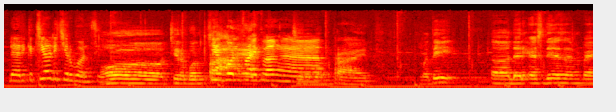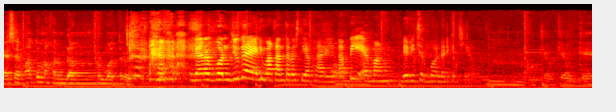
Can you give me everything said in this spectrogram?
Dari kecil di Cirebon sih. Oh, Cirebon Pride. Cirebon Pride banget. Cirebon Pride. Berarti eh, dari SD, SMP, SMA tuh makan udang rebon terus. Nggak rebon juga yang dimakan terus tiap hari, Oh. tapi emang dari Cirebon dari kecil. Hmm, oke oke oke.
